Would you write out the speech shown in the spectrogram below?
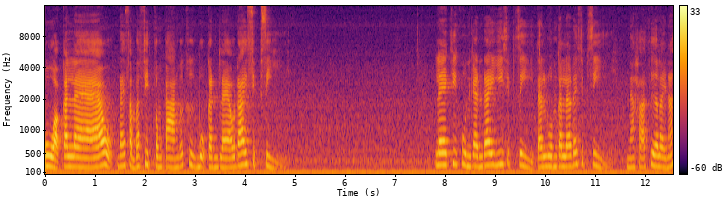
บวกกันแล้ว ได้สัมประสิทธิ์ตรงกลางก็คือบวกกันแล้วได้14เลขที่คูณกันได้24แต่รวมกันแล้วได้14นะคะ คืออะไรนะ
